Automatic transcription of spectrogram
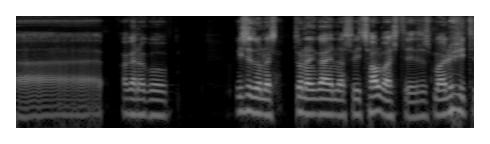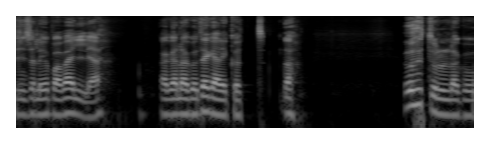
äh,. aga nagu ma ise tunnes, tunnen ka ennast veits halvasti, sest ma lülitasin selle juba välja. aga nagu tegelikult noh, õhtul nagu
